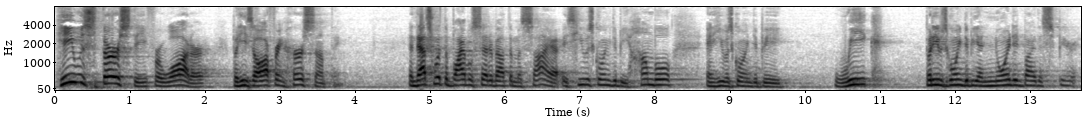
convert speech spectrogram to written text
He was thirsty for water, but he's offering her something. And that's what the Bible said about the Messiah is he was going to be humble and he was going to be weak, but he was going to be anointed by the Spirit.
